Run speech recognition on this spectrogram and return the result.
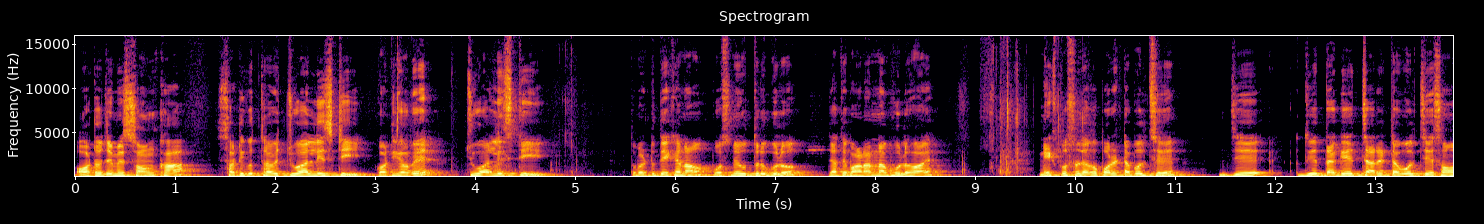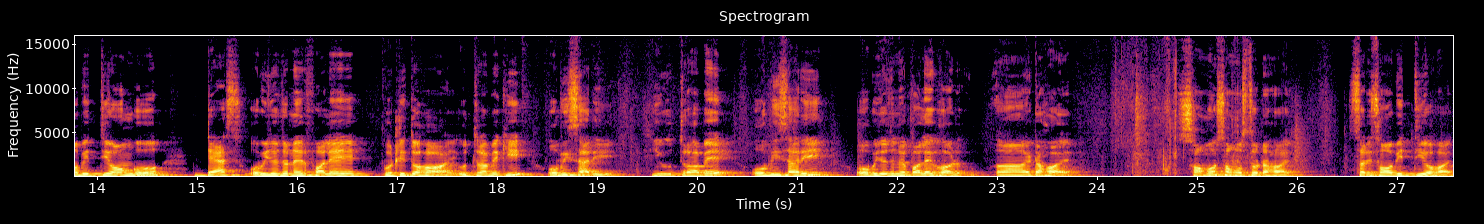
অটোজেমের সংখ্যা। সঠিক উত্তর হবে চুয়াল্লিশটি। কটি হবে? চুয়াল্লিশটি। তোমরা একটু দেখে নাও প্রশ্নের উত্তরগুলো, যাতে বানান না ভুল হয়। নেক্সট প্রশ্ন দেখো, পরেরটা বলছে যে দুইয়ের দাগে চারেরটা বলছে সমবৃত্তীয় অঙ্গ ড্যাশ অভিযোজনের ফলে গঠিত হয়। উত্তর হবে কি? অভিসারী। কি উত্তর হবে? অভিসারী অভিযোজনের ফলে ঘর এটা হয়। সম, সমস্তটা হয়। সরি সমবৃত্তীয় হয়।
